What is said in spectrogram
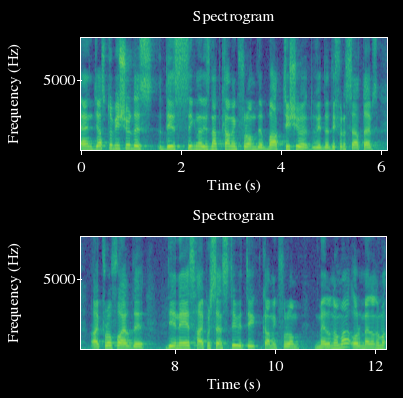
And just to be sure this, this signal is not coming from the bulk tissue with the different cell types, I profiled the DNA's hypersensitivity coming from melanoma or melanoma,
